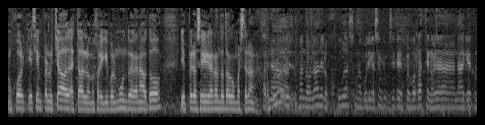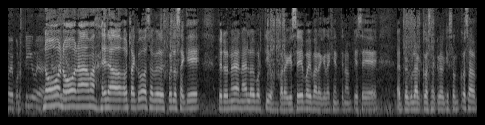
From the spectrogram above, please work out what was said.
un jugador que siempre ha luchado, ha estado en los mejores equipos del mundo, he ganado todo y espero seguir ganando todo con Barcelona. Arturo, el- cuando hablaba de los Judas, una publicación que pusiste y después borraste, no era nada que ver con lo deportivo. Era, No, no, nada más, era otra cosa, pero después lo saqué, pero no era nada de lo deportivo, para que sepa y para que la gente no empiece a especular cosas, creo que son cosas,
